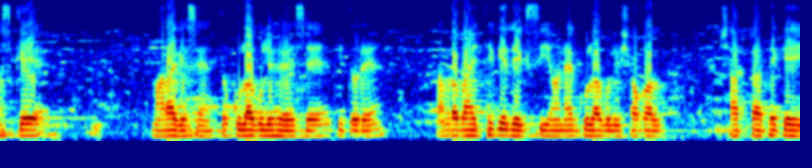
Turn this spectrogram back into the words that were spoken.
আজকে মারা গেছে, তো গোলাগুলি হয়েছে ভিতরে। আমরা বাইরে থেকে দেখছি, অনেক গোলাগুলি সকাল সাতটা থেকেই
